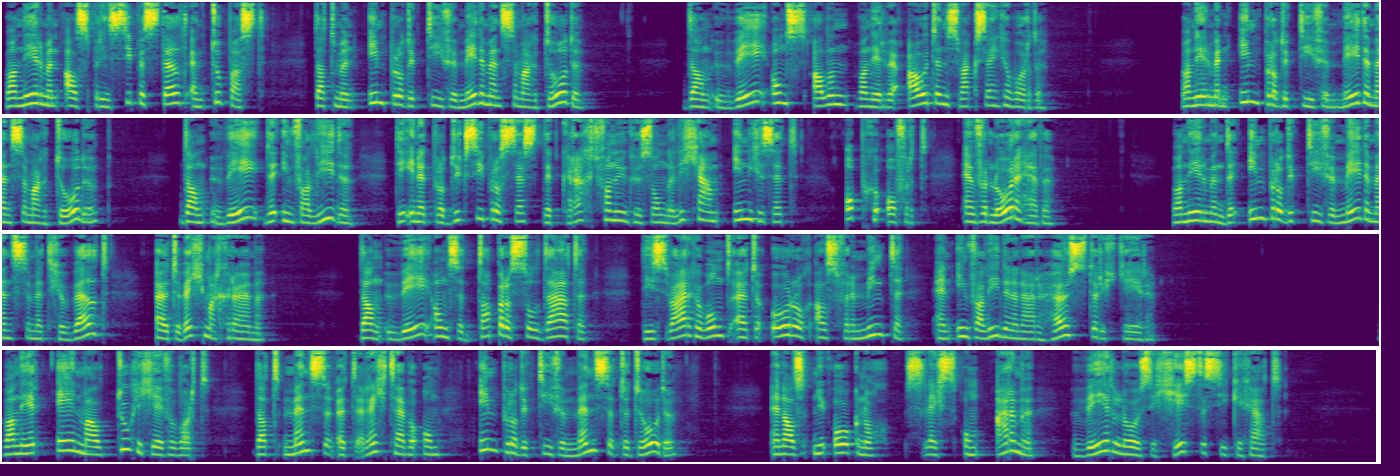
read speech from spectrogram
Wanneer men als principe stelt en toepast dat men improductieve medemensen mag doden, dan wee ons allen wanneer we oud en zwak zijn geworden. Wanneer men improductieve medemensen mag doden, dan wee de invalide die in het productieproces de kracht van hun gezonde lichaam ingezet, opgeofferd en verloren hebben. Wanneer men de improductieve medemensen met geweld uit de weg mag ruimen. Dan wee onze dappere soldaten, die zwaar gewond uit de oorlog als verminkte en invalide naar huis terugkeren. Wanneer eenmaal toegegeven wordt dat mensen het recht hebben om improductieve mensen te doden, en als het nu ook nog slechts om arme, weerloze geesteszieken gaat,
